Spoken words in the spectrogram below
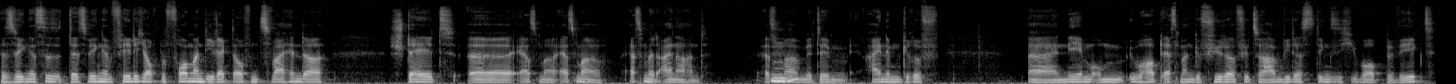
Deswegen, ist es, deswegen empfehle ich auch, bevor man direkt auf einen Zweihänder stellt, äh, erstmal, erstmal, erstmal mit einer Hand. Erstmal mhm. mit dem einem Griff äh, nehmen, um überhaupt erstmal ein Gefühl dafür zu haben, wie das Ding sich überhaupt bewegt.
